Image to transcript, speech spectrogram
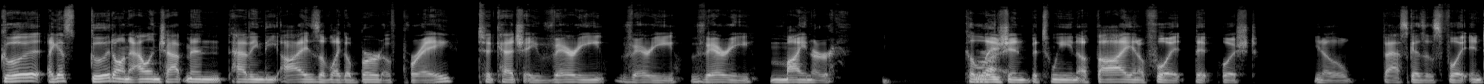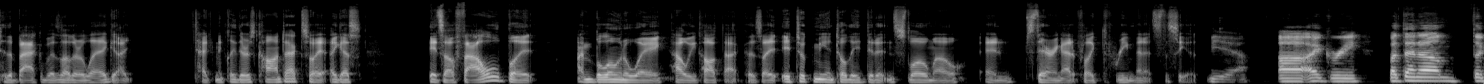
good, I guess, good on Allen Chapman having the eyes of like a bird of prey to catch a very, very, very minor collision between a thigh and a foot that pushed, you know, Vazquez's foot into the back of his other leg. I, technically, there's contact, so I, I guess it's a foul. But I'm blown away how he caught that because it took me until they did it in slow mo and staring at it for like three minutes to see it. Yeah, uh, I agree. But then um, the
